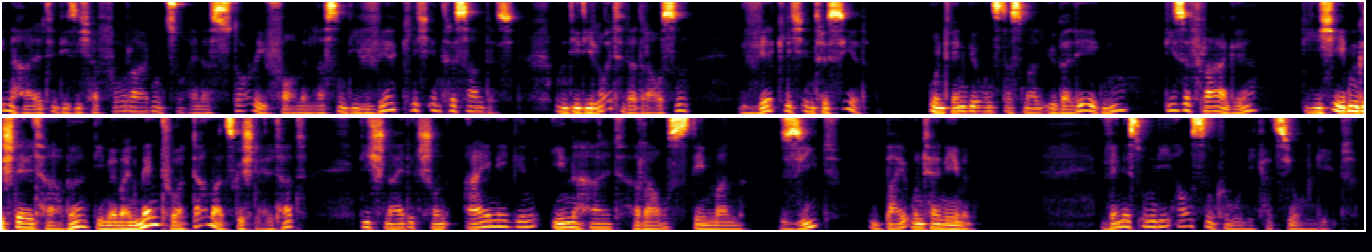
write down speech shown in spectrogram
Inhalte, die sich hervorragend zu einer Story formen lassen, die wirklich interessant ist und die die Leute da draußen wirklich interessiert. Und wenn wir uns das mal überlegen, diese Frage, die ich eben gestellt habe, die mir mein Mentor damals gestellt hat, die schneidet schon einigen Inhalt raus, den man sieht bei Unternehmen. Wenn es um die Außenkommunikation geht,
